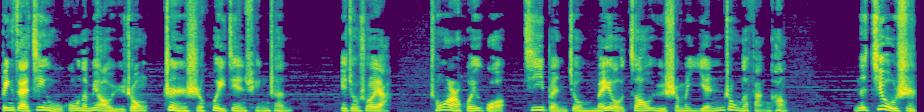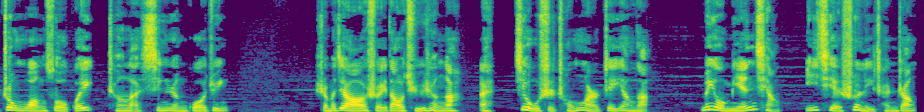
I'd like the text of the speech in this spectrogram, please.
并在晋武公的庙宇中正式会见群臣。也就说呀。重耳回国，基本就没有遭遇什么严重的反抗，那就是众望所归，成了新任国君。什么叫水到渠成啊？哎，就是重耳这样的，没有勉强，一切顺理成章。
